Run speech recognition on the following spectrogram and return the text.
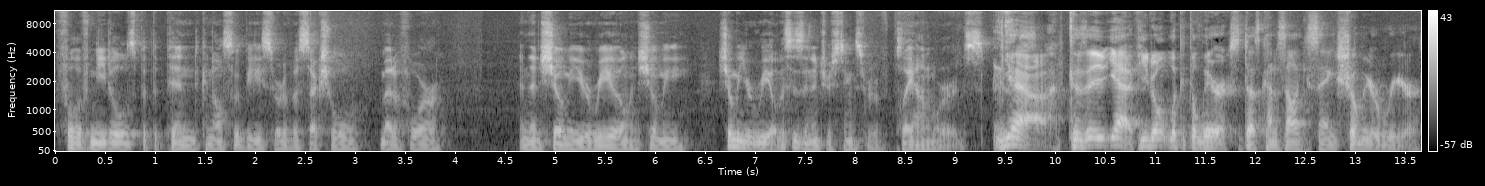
full of needles, but the pinned can also be sort of a sexual metaphor. And then show me you're real, and show me show me you're real. This is an interesting sort of play on words. yeah, because yeah, if you don't look at the lyrics, it does kind of sound like he's saying "Show me your rear."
